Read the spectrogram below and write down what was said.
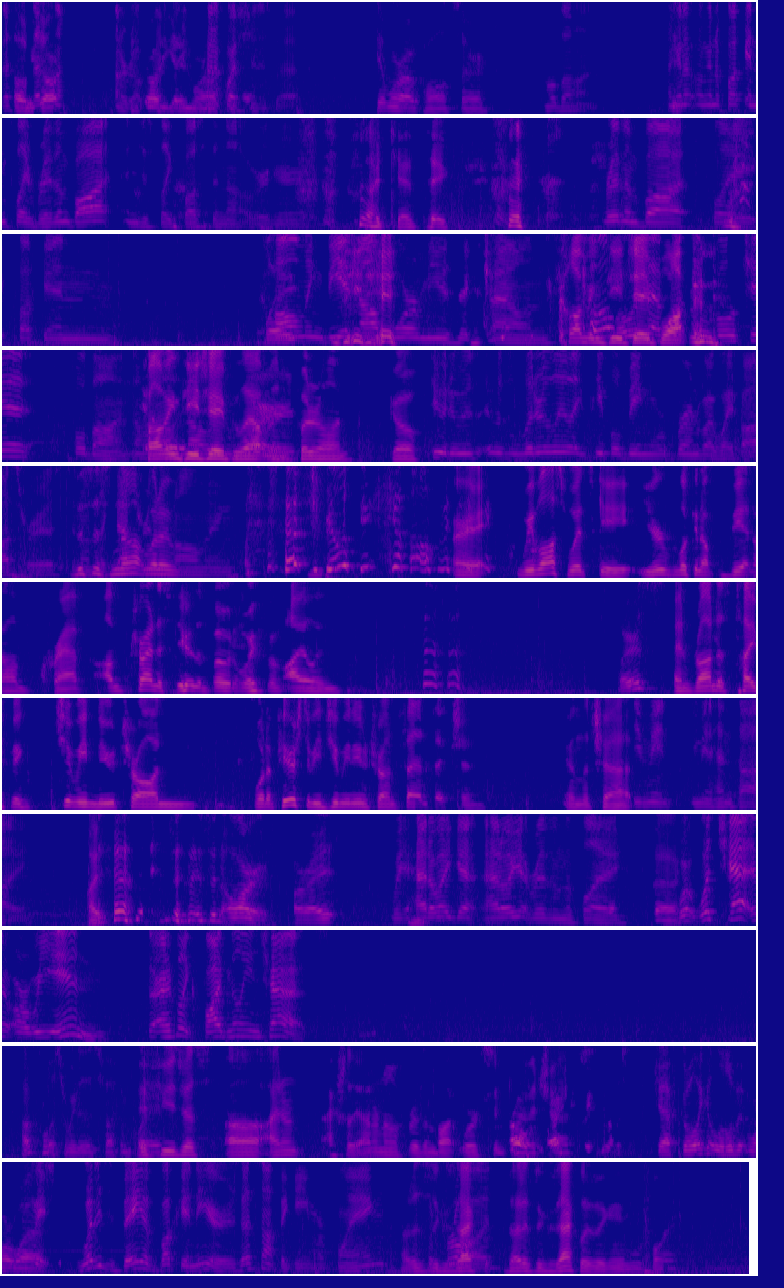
That's, Oh, he's that's not, not a he's real already question. getting more What kind of question is that? Get more alcohol, sir. Hold on. I'm gonna I'm gonna fucking play Rythm Bot and just like bust a nut over here. I can't take. Rythm Bot play fucking Play calming Vietnam DJ War music sounds. Calming oh, What What DJ that Blotman. Bullshit. Hold on. No, oh, Calming no, DJ it was Blotman. Put it on. Go. Dude, it was it was literally like people being burned by white phosphorus. This is like, "That's not what really I- Calming. That's really calming. All right, we lost Witsky. You're looking up Vietnam crap. I'm trying to steer the boat away from islands, Where's and Rhonda's typing Jimmy Neutron, what appears to be Jimmy Neutron fan fiction, in the chat. You mean you mean hentai? I- it's, an, it's an art, all right. Wait, how do I get how do I get Rythm to play? Back. What what chat are we in? I have like five million chats. How close are we to this fucking place? If you just, uh, I don't actually, I don't know if Rythmbot works in Oh, private actually, chats. Jeff, go like a little bit more west. Wait, what is Bay of Buccaneers? That's not the game we're playing. That is it's exactly that is exactly the game we're playing.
